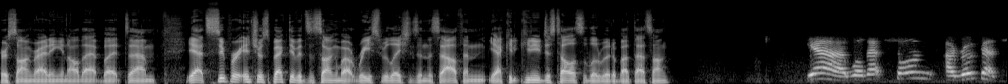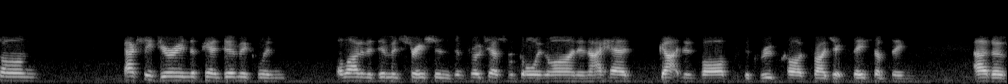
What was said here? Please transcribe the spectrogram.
her songwriting and all that. But um, yeah, it's super introspective. It's a song about race relations in the South, and yeah, can, can you just tell us a little bit about that song? Yeah, well, that song, I wrote that song actually during the pandemic when a lot of the demonstrations and protests were going on, and I had gotten involved with a group called Project Say Something out of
